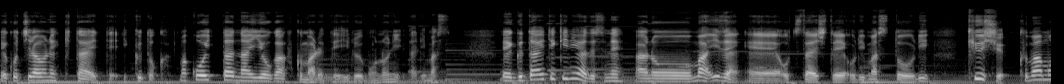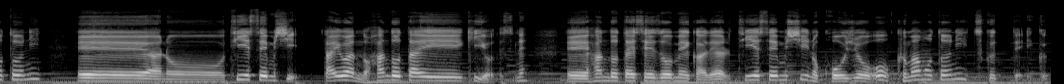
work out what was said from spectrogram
え、こちらをね、鍛えていくとか、まあ、こういった内容が含まれているものになります。えー、具体的にはですね、あのまあ、以前、えお伝えしております通り、九州、熊本に、えあの TSMC、台湾の半導体企業ですね、えー、半導体製造メーカーである TSMC の工場を熊本に作っていく。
